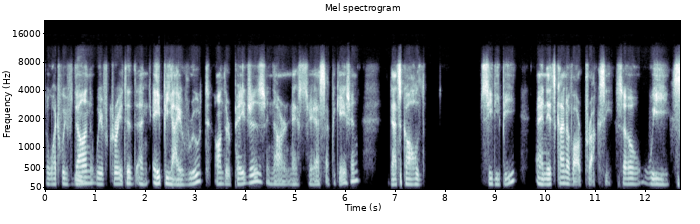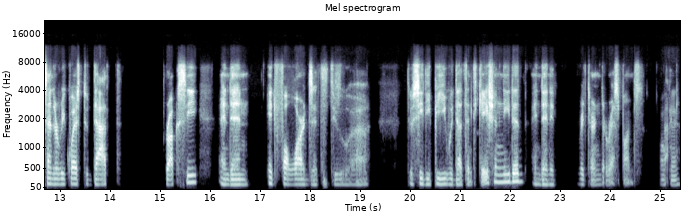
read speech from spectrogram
So what we've Mm. done, we've created an API route under pages in our Next.js application. That's called CDP, and it's kind of our proxy. So we send a request to that proxy, and then it forwards it to uh, to CDP with the authentication needed, and then it returned the response. back.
